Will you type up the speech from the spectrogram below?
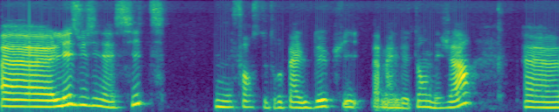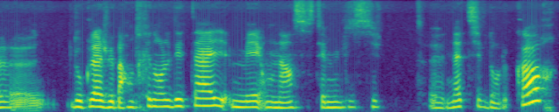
les usines à sites, une force de Drupal depuis pas mal de temps déjà. Donc là, je ne vais pas rentrer dans le détail, mais on a un système multisite natif dans le corps.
